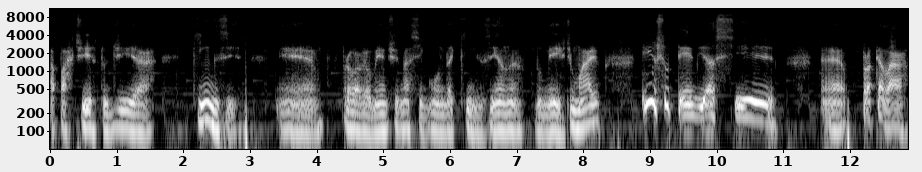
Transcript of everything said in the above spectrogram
a partir do dia 15, é, provavelmente na segunda quinzena do mês de maio. Isso tende a se é, protelar,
